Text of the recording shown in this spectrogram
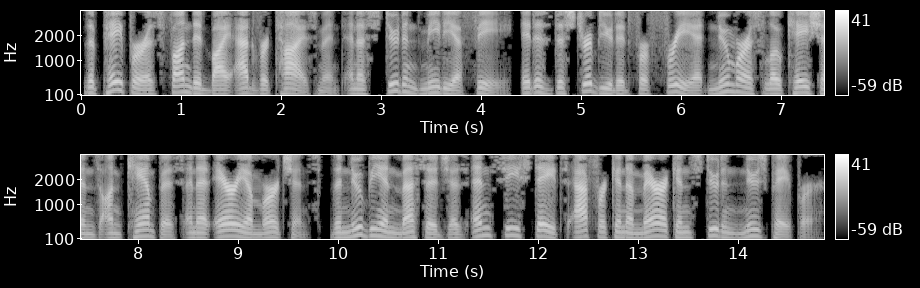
The paper is funded by advertisement and a student media fee. It is distributed for free at numerous locations on campus and at area merchants. The Nubian Message is NC State's African American student newspaper.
